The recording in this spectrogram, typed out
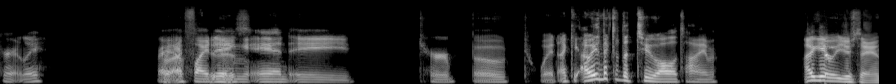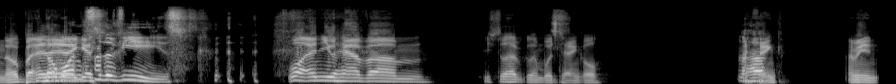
currently. Right, a Correct, it fighting and a turbo twin. I, I always mix up the two all the time. I get what you're saying though, but the one guess, for the V's. well, and you have um, you still have Glimwood Tangle. Uh-huh. I think. I mean,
